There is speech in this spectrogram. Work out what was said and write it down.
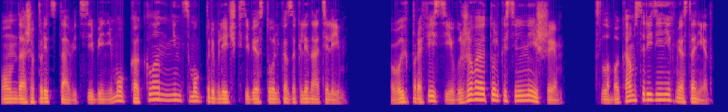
Он даже представить себе не мог, как клан Нин смог привлечь к себе столько заклинателей. В их профессии выживают только сильнейшие. Слабакам среди них места нет.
